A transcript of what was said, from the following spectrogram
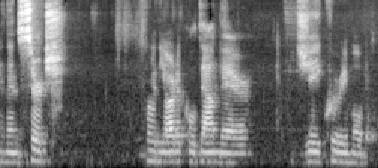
and then search for the article down there, jQuery Mobile.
